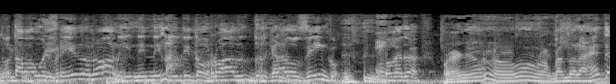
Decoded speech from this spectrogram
No estaba Wilfrido, no, ni, ni, ni, ni Tito Roja de grado 5. Cuando la gente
